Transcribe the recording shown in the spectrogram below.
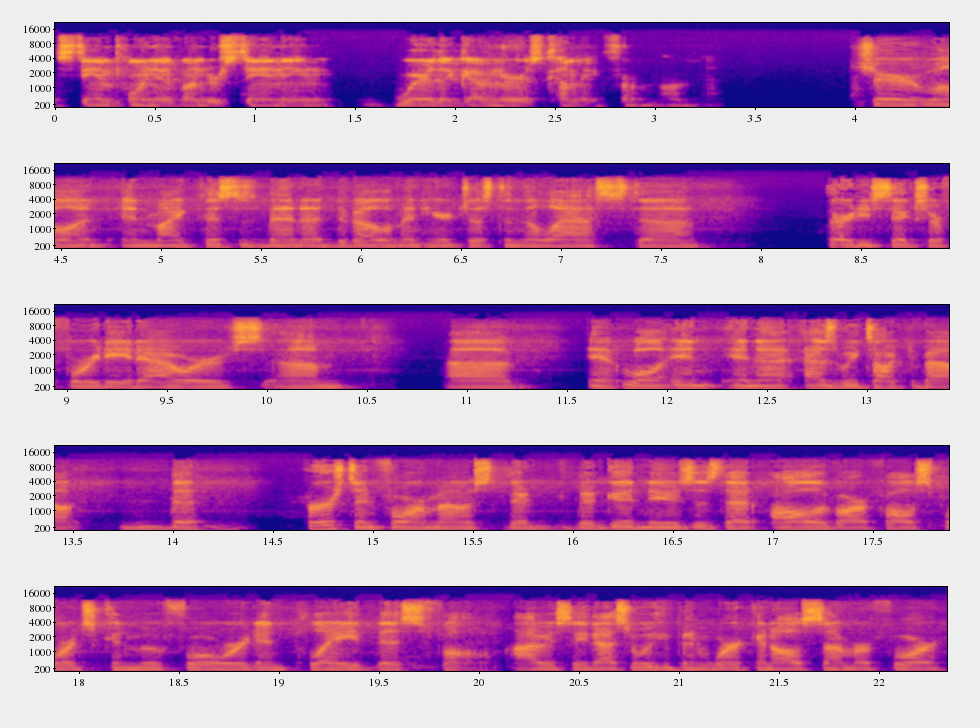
a, standpoint of understanding where the governor is coming from on that. Sure. Well, and, and Mike, this has been a development here just in the last uh, 36 or 48 hours. Um, uh, and, well, and, and uh, as we talked about, the first and foremost, the, the good news is that all of our fall sports can move forward and play this fall. Obviously, that's what we've been working all summer for.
